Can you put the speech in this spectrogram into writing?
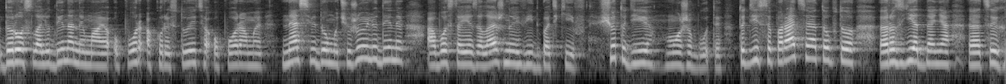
доросла людина не має опор, а користується опорами несвідомо чужої людини або стає залежною від батьків. Що тоді може бути? Тоді сепарація, тобто роз'єднання е, цих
